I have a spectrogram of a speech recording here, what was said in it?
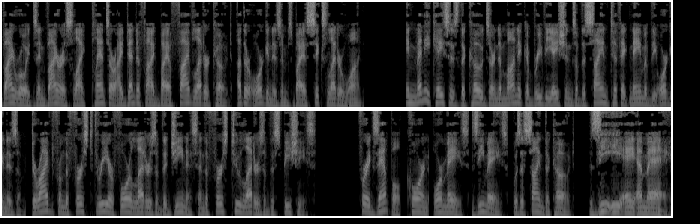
viroids and virus-like plants are identified by a five-letter code, other organisms by a six-letter one. In many cases the codes are mnemonic abbreviations of the scientific name of the organism, derived from the first three or four letters of the genus and the first two letters of the species. For example, corn, or maize, -maize was assigned the code ZEAMA.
